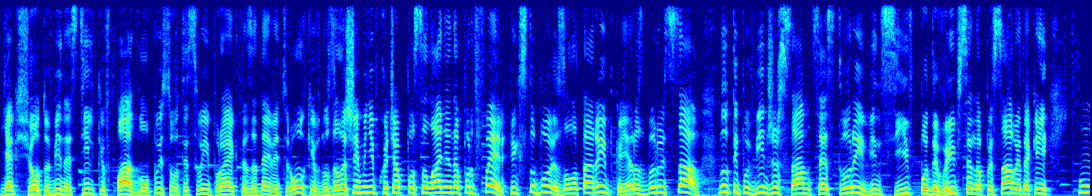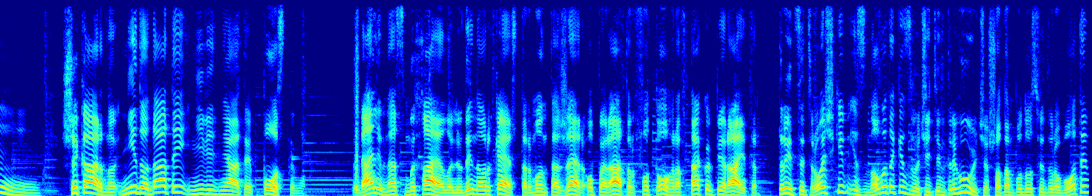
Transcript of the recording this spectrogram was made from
Якщо тобі настільки впадло описувати свої проекти за 9 років, ну залиши мені б хоча б посилання на портфель. Фіг з тобою, золота рибка, я розберусь сам. Ну, типу, він же ж сам це створив. Він сів, подивився, написав і такий. Хм, шикарно, ні додати, ні відняти. Постимо. Далі в нас Михайло, людина-оркестр, монтажер, оператор, фотограф та копірайтер. 30 рочків і знову таки звучить інтригуюче. Що там по досвіду роботи?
